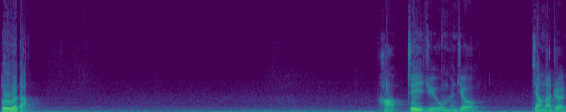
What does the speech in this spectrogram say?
阿党。好，这一句我们就讲到这里。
